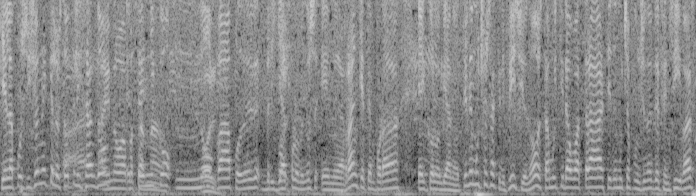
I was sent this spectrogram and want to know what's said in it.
que en la posición en que lo está utilizando ahí no va a el técnico no va a poder brillar por lo menos en el arranque de temporada el colombiano. Tiene mucho sacrificio, ¿no? Está muy tirado atrás, tiene muchas funciones defensivas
